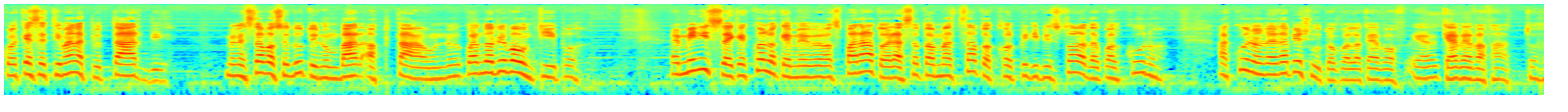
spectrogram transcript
Qualche settimana più tardi me ne stavo seduto in un bar uptown quando arrivò un tipo e mi disse che quello che mi aveva sparato era stato ammazzato a colpi di pistola da qualcuno a cui non era piaciuto quello che, avevo, che aveva fatto.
